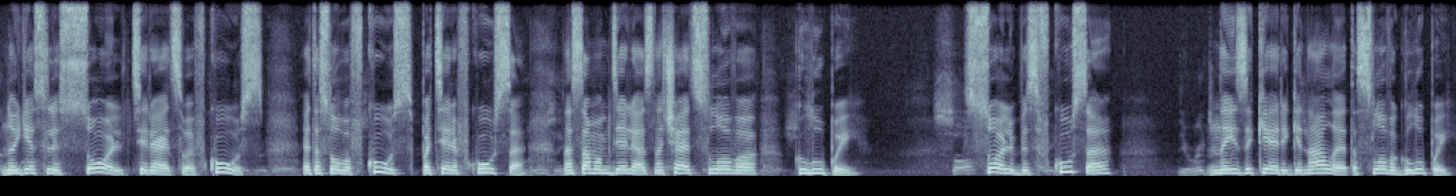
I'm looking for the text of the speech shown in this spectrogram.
Но если соль теряет свой вкус, это слово «вкус», потеря вкуса, на самом деле означает слово «глупый». Соль без вкуса на языке оригинала — это слово «глупый».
